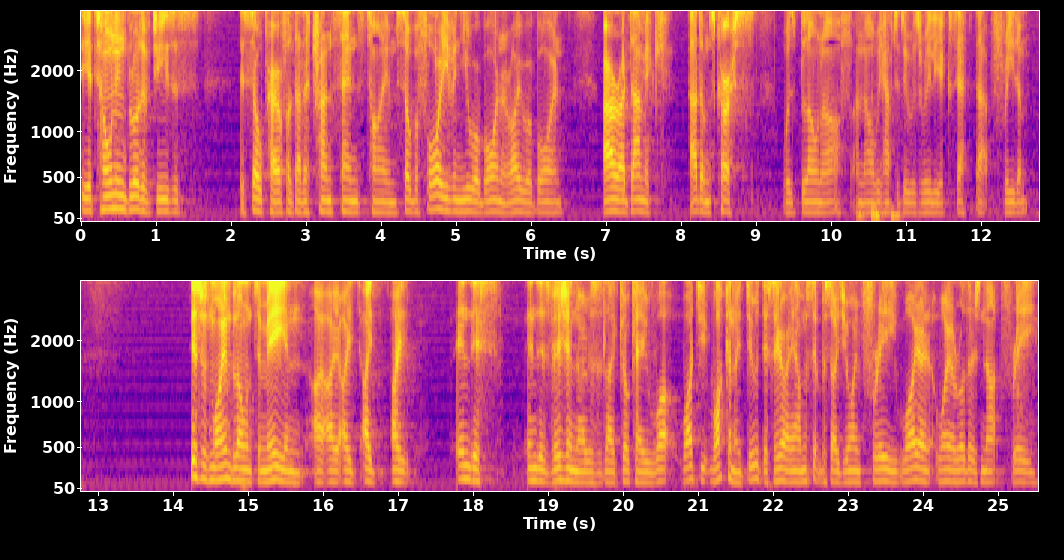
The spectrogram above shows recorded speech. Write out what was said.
the atoning blood of Jesus is so powerful that it transcends time. So before even you were born or I were born, our Adamic, Adam's curse, was blown off, and all we have to do is really accept that freedom. This was mind blowing to me, and I, I, I, I, in this in this vision, I was like, okay, what what you, what can I do with this? Here I am sitting beside you. I'm free. Why are why are others not free?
